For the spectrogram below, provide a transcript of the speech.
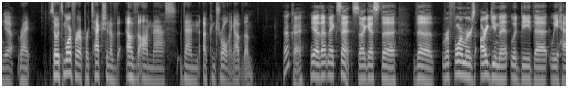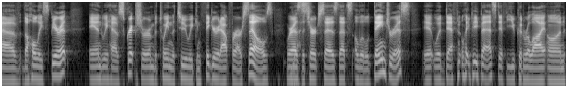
Yeah. Right. So it's more for a protection of the of the en masse than a controlling of them. Okay. Yeah, that makes sense. So I guess the the reformers' argument would be that we have the Holy Spirit and we have Scripture, and between the two, we can figure it out for ourselves. Whereas yes. the church says that's a little dangerous it would definitely be best if you could rely on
